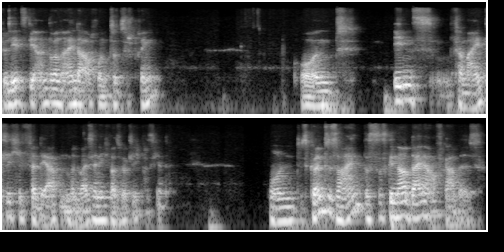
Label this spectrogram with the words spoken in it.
Du lädst die anderen ein, da auch runterzuspringen und ins vermeintliche Verderben. Man weiß ja nicht, was wirklich passiert. Und es könnte sein, dass das genau deine Aufgabe ist.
